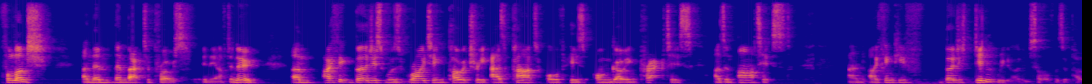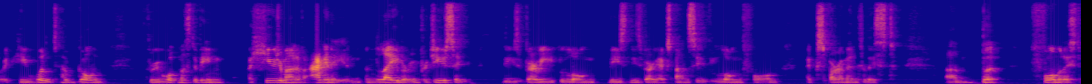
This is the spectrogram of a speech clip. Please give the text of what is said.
for lunch, and then then back to prose in the afternoon. Um, I think Burgess was writing poetry as part of his ongoing practice as an artist, and I think if Burgess didn't regard himself as a poet, he wouldn't have gone through what must have been a huge amount of agony and, and labour in producing these very long, these these very expansive, long form, experimentalist, um, but formalist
